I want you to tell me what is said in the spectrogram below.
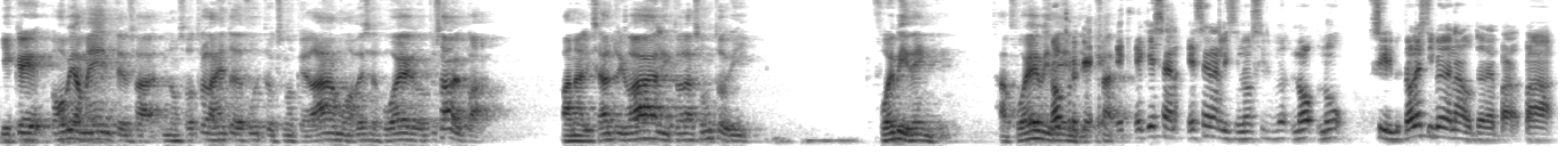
Y que obviamente, o sea, nosotros la gente de Fútbol nos quedamos a veces juegos, tú sabes, para analizar el rival y todo el asunto y fue evidente. O sea, fue evidente. es que, o sea, es, es que ese, ese análisis no sirvió, no, no, sirvió, no le sirvió de nada a ustedes para pa,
